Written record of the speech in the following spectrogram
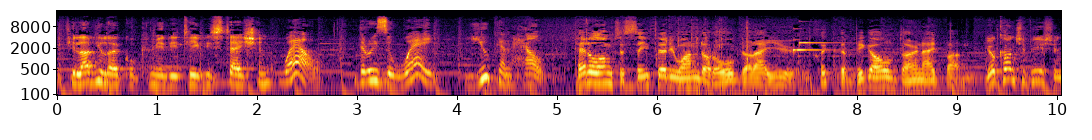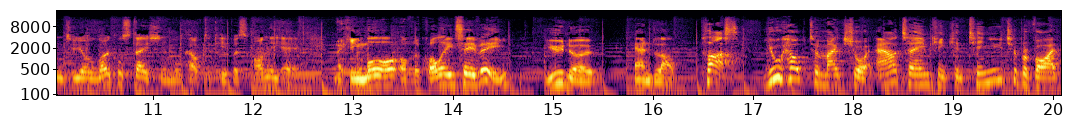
If you love your local community TV station, Well, there is a way you can help. Head along to c31.org.au and click the big old donate button. Your contribution to your local station will help to keep us on the air. Making more of the quality TV you know and love. Plus, you'll help to make sure our team can continue to provide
